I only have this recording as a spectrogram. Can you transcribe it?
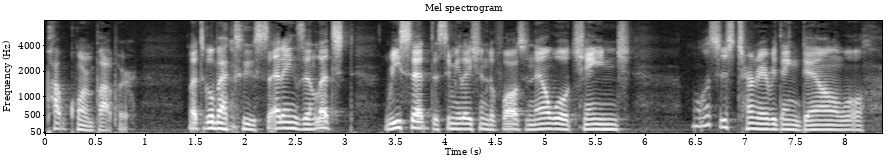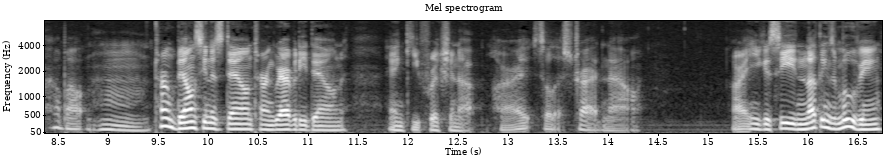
popcorn popper. Let's go back to settings and let's reset the simulation defaults. And now we'll change, well, let's just turn everything down. Well, how about, hmm, turn bounciness down, turn gravity down, and keep friction up. All right, so let's try it now. All right, you can see nothing's moving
